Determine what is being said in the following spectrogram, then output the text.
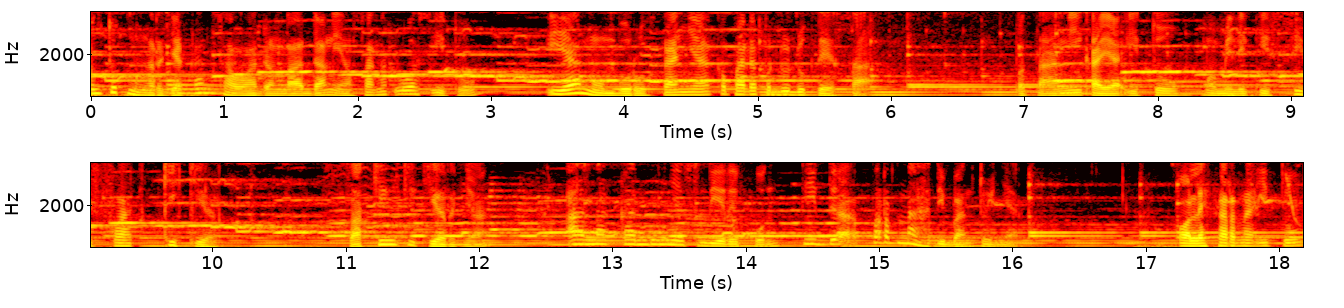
Untuk mengerjakan sawah dan ladang yang sangat luas itu, ia memburuhkannya kepada penduduk desa. Petani kaya itu memiliki sifat kikir. Saking kikirnya, anak kandungnya sendiri pun tidak pernah dibantunya. Oleh karena itu,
